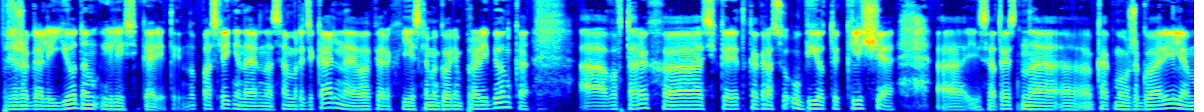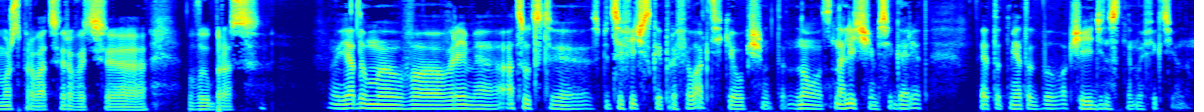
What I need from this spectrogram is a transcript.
прижигали йодом или сигаретой. Ну, последнее, наверное, самое радикальное. Во-первых, если мы говорим про ребенка, а во-вторых, э, сигарета как раз убьет и клеща. А, и, соответственно, э, как мы уже говорили, может спровоцировать э, выброс ну, я думаю, во время отсутствия специфической профилактики, в общем-то, но с наличием сигарет этот метод был вообще единственным эффективным.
